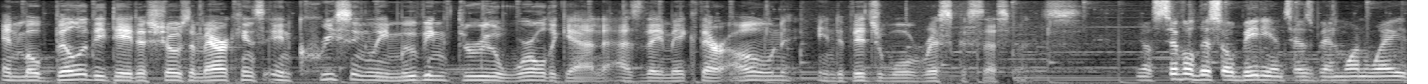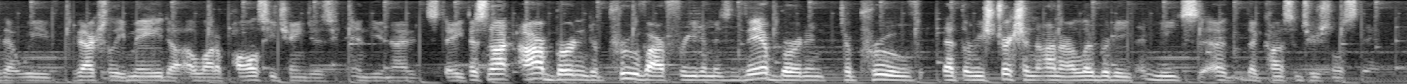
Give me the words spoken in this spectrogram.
And mobility data shows Americans increasingly moving through the world again as they make their own individual risk assessments. You know, civil disobedience has been one way that we've actually made a, lot of policy changes in the United States. It's not our burden to prove our freedom, it's their burden to prove that the restriction on our liberty meets uh, the constitutional standard.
